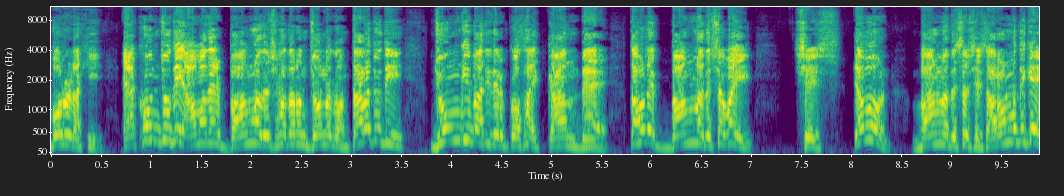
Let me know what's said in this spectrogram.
বলে রাখি। এখন যদি আমাদের বাংলাদেশ সাধারণ জনগণ, তারা যদি জঙ্গিবাদীদের কথায় কান দেয়, তাহলে বাংলাদেশে ভাই শেষ। কেমন? বাংলাদেশে শেষ। আর অন্যদিকে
